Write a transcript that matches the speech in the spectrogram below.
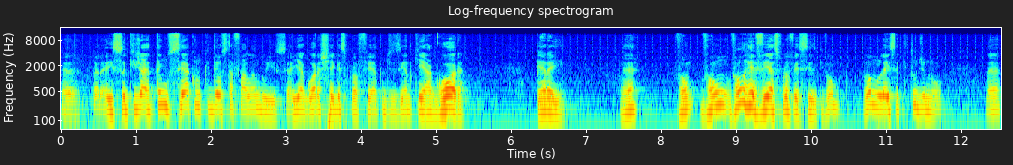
É, peraí, isso aqui já tem um século que Deus está falando isso. E agora chega esse profeta dizendo que agora, peraí, né? Vamos, vamos, vamos rever as profecias aqui, vamos, vamos ler isso aqui tudo de novo. Né?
